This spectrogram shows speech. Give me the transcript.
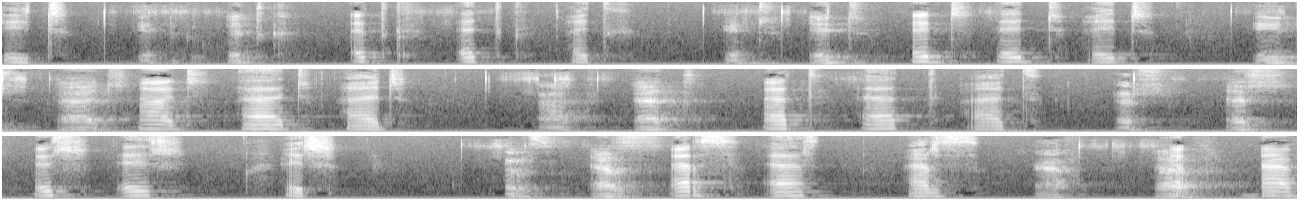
it, etk, Etk. etk, etk, etk, ed, Ed. ed, ed, ed, ed, Ad. ad, ad, ad, at, At. at, at, at, ers, Ers. is, er, er, ers, Ers. ers, er, ers, af, Av. av,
